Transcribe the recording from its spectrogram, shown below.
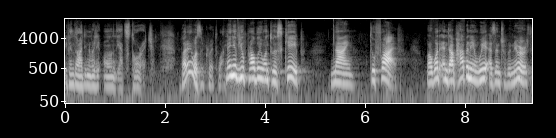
even though I didn't really own that storage. But it was a great one. Many of you probably want to escape nine to five. But what ended up happening, we as entrepreneurs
